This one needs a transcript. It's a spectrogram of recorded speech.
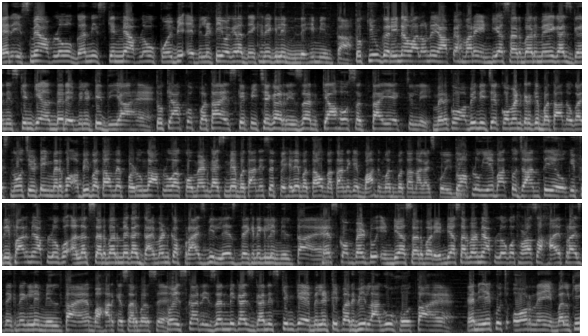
एंड इसमें आप लोगों गन स्किन में आप लोगों को कोई भी एबिलिटी वगैरह देखने के लिए नहीं मिलता। तो क्यों गरीना वालों ने यहाँ पे हमारे इंडिया सर्वर में गन स्किन के अंदर एबिलिटी दिया है? तो क्या आपको पता है इसके पीछे का रीजन क्या हो सकता है एक्चुअली मेरे को अभी नीचे कमेंट करके बता दो गाइस नो चीटिंग मेरे को अभी बताओ मैं पढ़ूँगा आप लोगों का कमेंट गाइस मैं बताने से पहले बताओ बताने के बाद मत बताना गाइस कोई भी। तो आप लोग ये बात तो जानते हो कि फ्री फायर में आप लोगों को अलग सर्वर में गाइस डायमंड का प्राइस भी लेस देखने के लिए मिलता है। As compare to India server India server में आप लोगों को थोड़ा सा हाई प्राइस देखने के लिए मिलता है बाहर के सर्वर से। तो इसका रीजन भी गाइस गन स्किन के एबिलिटी पर भी लागू होता है। एंड ये कुछ और नहीं, बल्कि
